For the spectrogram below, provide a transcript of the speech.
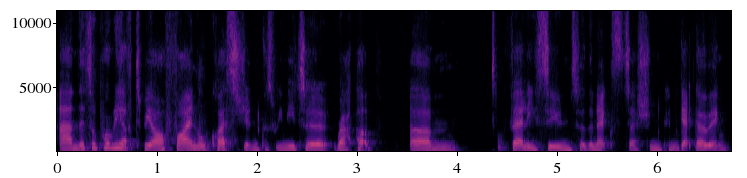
And this will probably have to be our final question because we need to wrap up um, fairly soon so the next session can get going.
